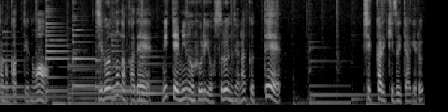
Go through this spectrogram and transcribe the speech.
たのかっていうのは自分の中で見て見ぬふりをするんじゃなくってしっかり気づいてあげる。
